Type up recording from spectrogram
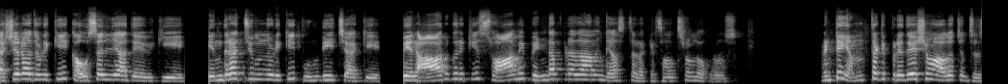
దశరథుడికి కౌసల్యాదేవికి ఇంద్రజుమ్నుడికి గుండీచాకి వీరు ఆరుగురికి స్వామి పిండ ప్రదానం చేస్తాడు అక్కడ సంవత్సరంలో ఒక రోజు. అంటే ఎంతటి ప్రదేశం ఆలోచించాలి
